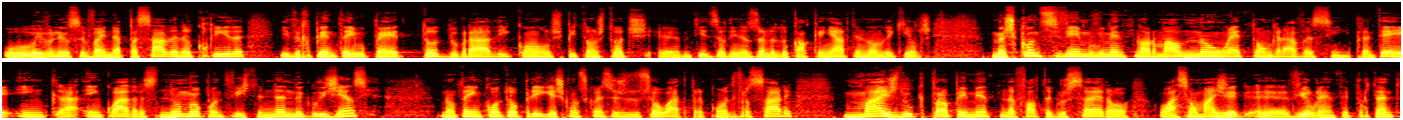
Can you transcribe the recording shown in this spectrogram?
o Evanilson vem na passada, na corrida, e de repente tem o pé todo dobrado e com os pitões todos eh, metidos ali na zona do calcanhar, tendão daqueles. Mas quando se vê em movimento normal, não é tão grave assim. Portanto, é, enquadra-se, no meu ponto de vista, na negligência, não tem em conta o perigo as consequências do seu ato para com o adversário, mais do que propriamente na falta grosseira ou, ou ação mais eh, violenta. E, portanto,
